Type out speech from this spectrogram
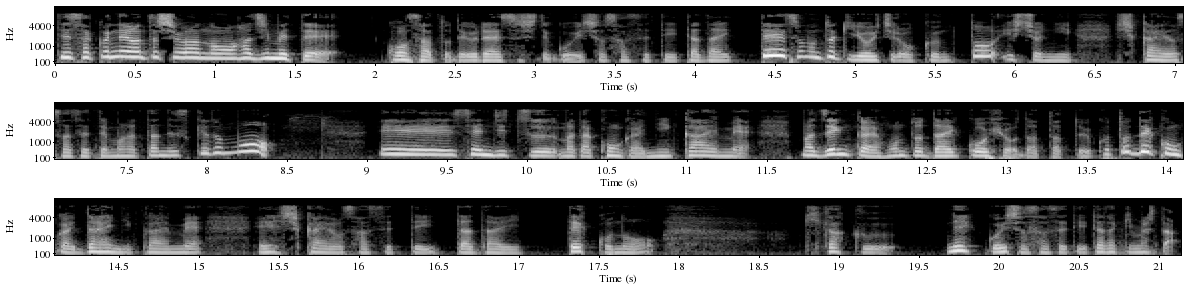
で、昨年私はあの、初めてコンサートで浦安市でご一緒させていただいて、その時、洋一郎くんと一緒に司会をさせてもらったんですけども、えー、先日、また今回2回目。まあ、前回本当大好評だったということで、今回第2回目、えー、司会をさせていただいて、この企画、ね、ご一緒させていただきました。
